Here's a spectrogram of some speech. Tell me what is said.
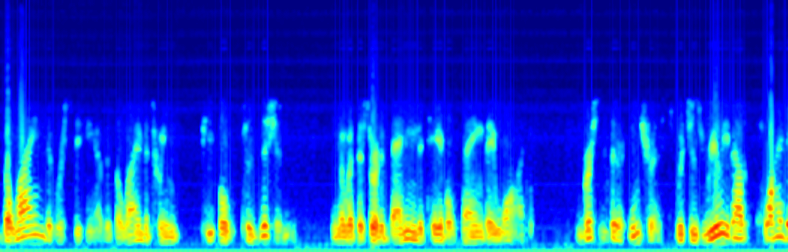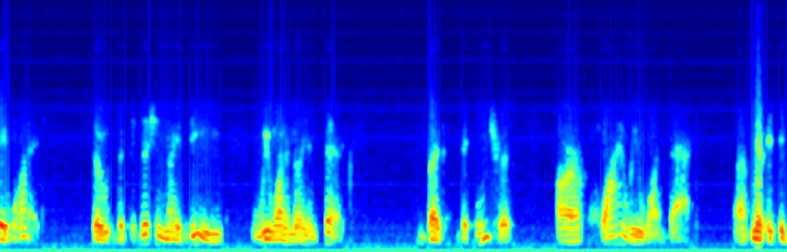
the line that we're speaking of is the line between people's positions, you know, what they're sort of banging the table saying they want, versus their interest, which is really about why they want it. So the position might be, we want a million six, but the interests are why we want that. Uh, you know, it, it,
